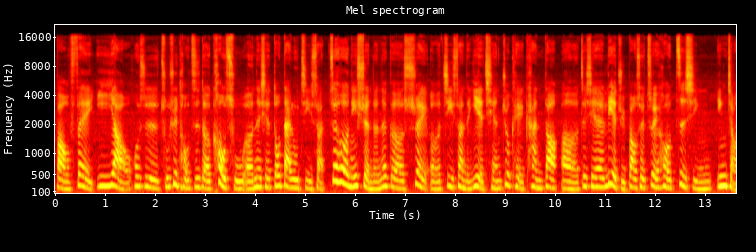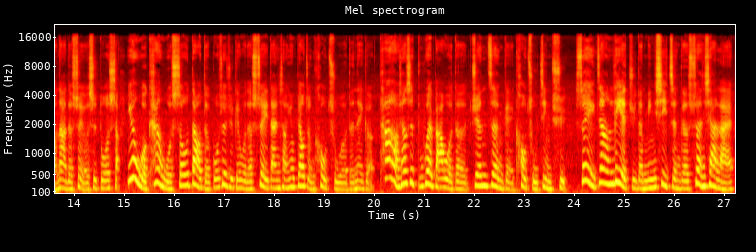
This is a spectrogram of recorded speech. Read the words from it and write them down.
保费、医药或是储蓄投资的扣除额那些都带入计算，最后。你选的那个税额计算的页签，就可以看到呃这些列举报税最后自行应缴纳的税额是多少。因为我看我收到的国税局给我的税单上用标准扣除额的那个，它好好像是不会把我的捐赠给扣除进去。所以这样列举的明细整个算下来，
